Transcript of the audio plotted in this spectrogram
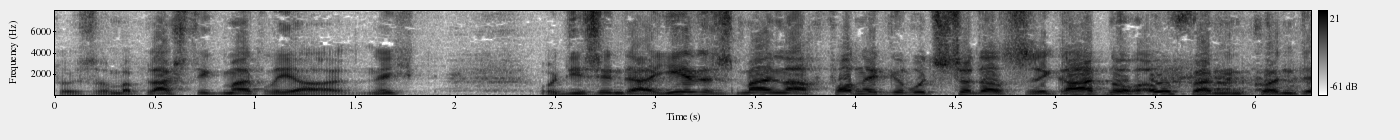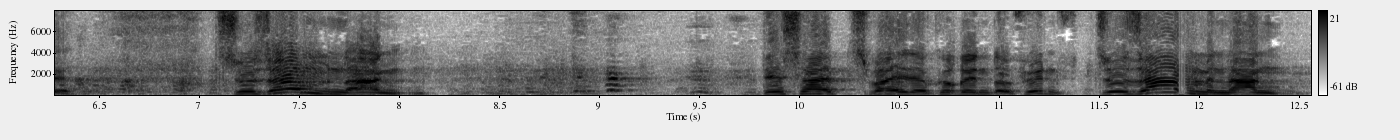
Das ist immer Plastikmaterial, nicht? Und die sind da jedes Mal nach vorne gerutscht, sodass er sie gerade noch auffangen konnte. Zusammenhang. Deshalb 2. Korinther 5. Zusammenhang.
